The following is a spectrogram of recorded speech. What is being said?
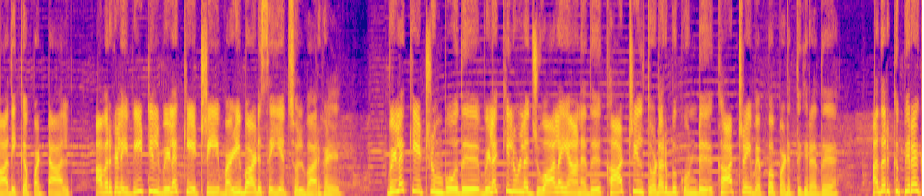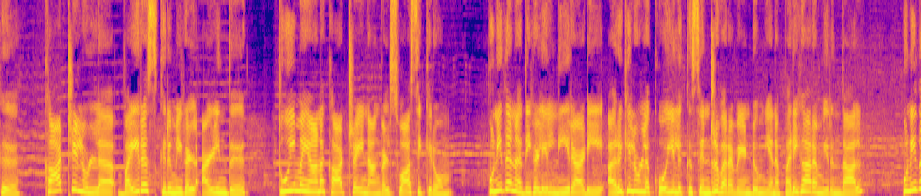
பாதிக்கப்பட்டால் அவர்களை வீட்டில் விளக்கேற்றி வழிபாடு செய்யச் சொல்வார்கள். விளக்கேற்றும் போது விளக்கில் உள்ள ஜுவாலையானது காற்றில் தொடர்பு கொண்டு காற்றை வெப்பப்படுத்துகிறது. அதற்கு பிறகு காற்றில் உள்ள வைரஸ் கிருமிகள் அழிந்து தூய்மையான காற்றை நாங்கள் சுவாசிக்கிறோம். புனித நதிகளில் நீராடி அருகிலுள்ள கோயிலுக்கு சென்று வர வேண்டும் என பரிகாரம் இருந்தால் புனித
